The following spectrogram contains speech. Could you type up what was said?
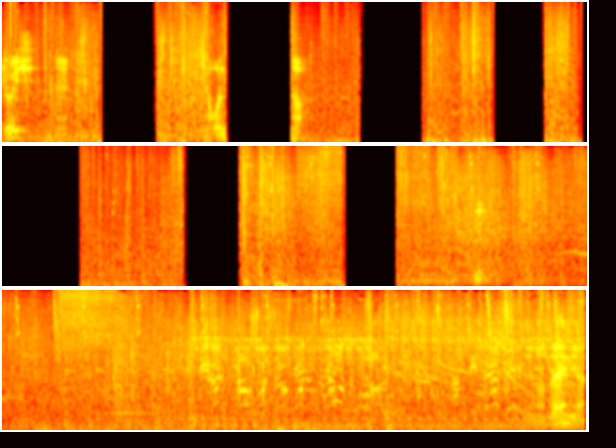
Durch? Nee. Ja, runter. Hm? Kann sein, ja.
